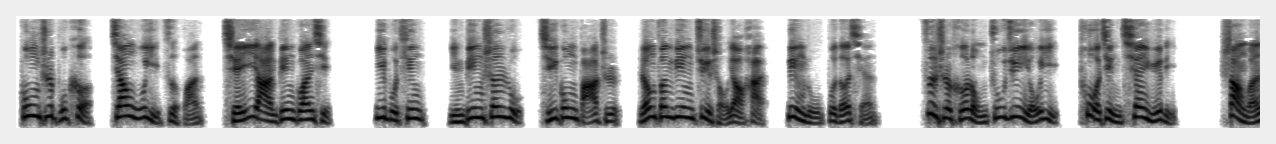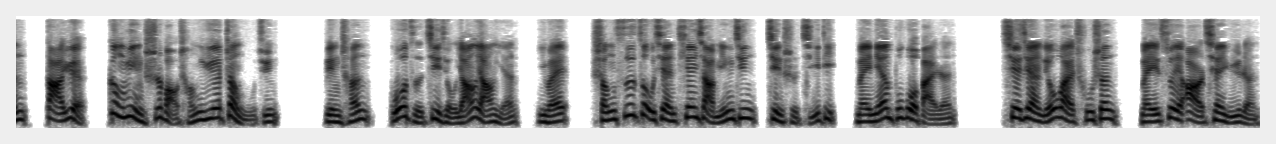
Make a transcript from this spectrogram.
攻之不克，将无以自还，且亦按兵关系。一不听，引兵深入，急攻拔之，仍分兵据守要害，令鲁不得前。自是合拢诸军游弋，拓境千余里。上文大悦，更命石宝成曰镇武军。丙辰，国子祭酒杨阳言，以为省司奏献天下明经进士及第，每年不过百人。切见留外出身，每岁二千余人，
